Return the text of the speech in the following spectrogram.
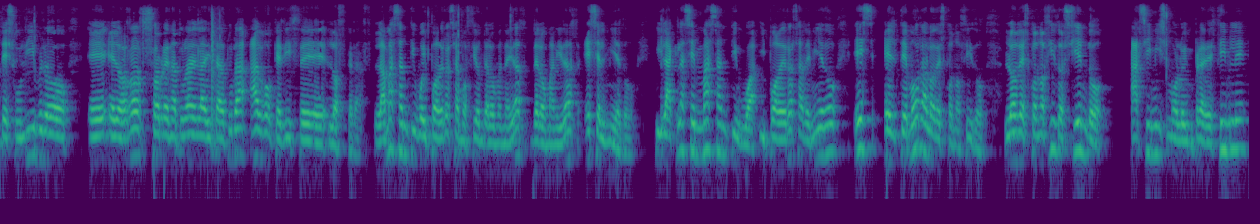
de su libro eh, El horror sobrenatural en la literatura, algo que dice Lovecraft. La más antigua y poderosa emoción de la humanidad, de la humanidad es el miedo, y la clase más antigua y poderosa de miedo es el temor a lo desconocido. Lo desconocido siendo asimismo lo impredecible,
